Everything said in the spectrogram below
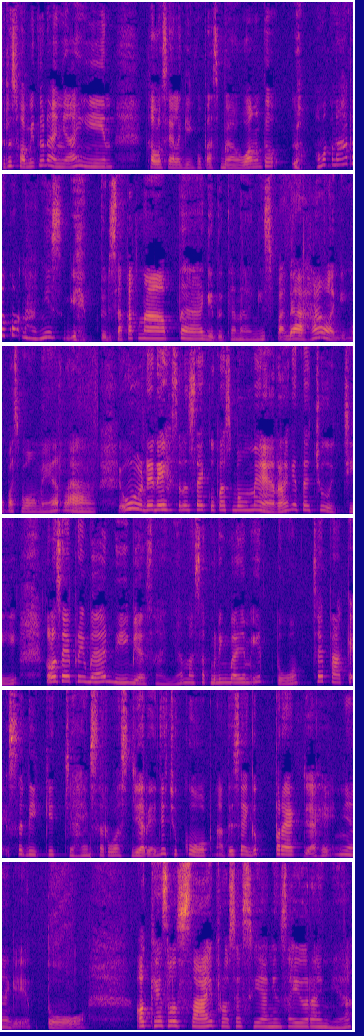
terus suami tuh nanyain kalau saya lagi kupas bawang tuh loh mama kenapa kok nangis? Gitu disangka kenapa gitu kan nangis padahal lagi ngupas bawang merah. Ya udah deh selesai kupas bawang merah kita cuci. Kalau saya pribadi biasanya masak bening bayam itu saya pakai sedikit jahe seruas jari aja cukup nanti saya geprek jahenya gitu Oke selesai proses siangin sayurannya.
